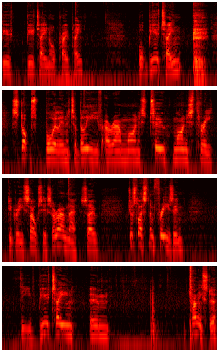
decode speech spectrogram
butane or propane. But butane stops boiling at I believe around minus 2, minus 3 degrees Celsius, around there. So just less than freezing. The butane um, canister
